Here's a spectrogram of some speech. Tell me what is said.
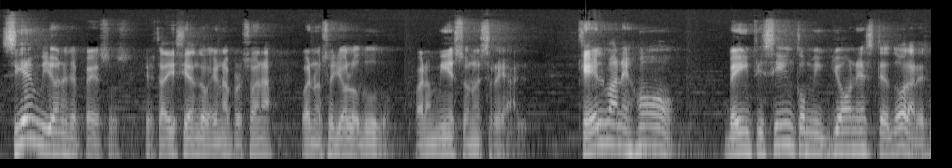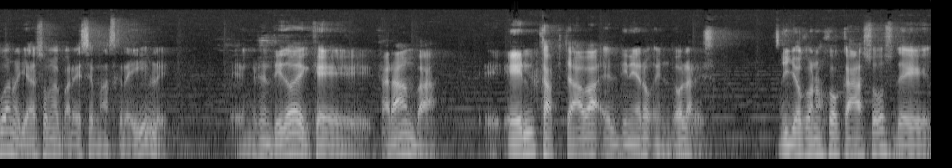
100 millones de pesos, que está diciendo que hay una persona, bueno, eso yo lo dudo, para mí eso no es real. Que él manejó 25 millones de dólares, bueno, ya eso me parece más creíble en el sentido de que, caramba, él captaba el dinero en dólares. Y yo conozco casos de,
